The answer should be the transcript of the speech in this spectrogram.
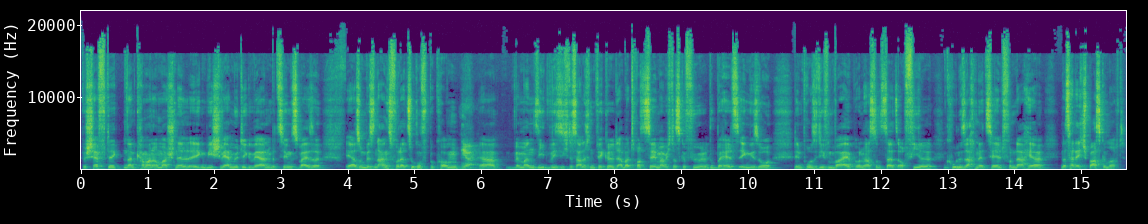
beschäftigt, dann kann man auch mal schnell irgendwie schwermütig werden, beziehungsweise eher so ein bisschen Angst vor der Zukunft bekommen. Ja. ja wenn man sieht, wie sich das alles entwickelt. Aber trotzdem habe ich das Gefühl, du behältst irgendwie so den positiven Vibe und hast uns da jetzt auch viel coole Sachen erzählt. Von daher, das hat echt Spaß gemacht.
